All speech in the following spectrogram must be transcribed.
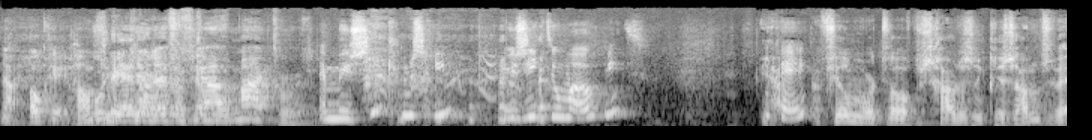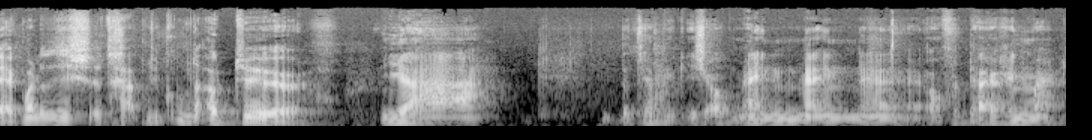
nou, oké, Hans, Hoe jij dan dat even film gemaakt wordt? En muziek misschien? muziek doen we ook niet? Ja, Oké. Een film wordt wel beschouwd als een gezamtwerk, maar dat is, het gaat natuurlijk om de auteur. Ja, dat heb ik, is ook mijn, mijn eh, overtuiging. Maar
